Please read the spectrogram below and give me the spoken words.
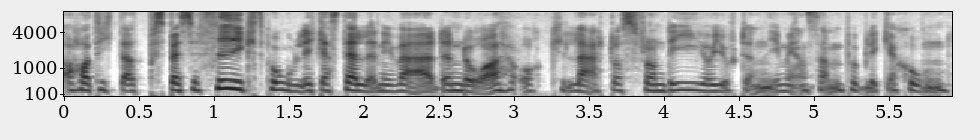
har tittat specifikt på olika ställen i världen då och lärt oss från det och gjort en gemensam publikation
